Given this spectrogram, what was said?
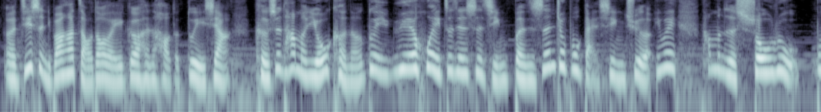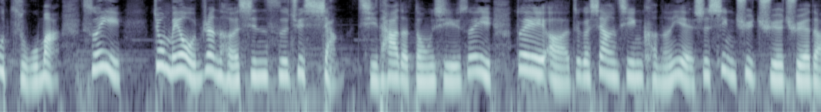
呃，即使你帮他找到了一个很好的对象，可是他们有可能对约会这件事情本身就不感兴趣了，因为他们的收入不足嘛，所以就没有任何心思去想。其他的东西，所以对呃这个相亲可能也是兴趣缺缺的。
